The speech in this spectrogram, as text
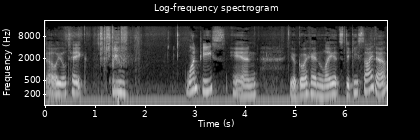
So you'll take one piece and you'll go ahead and lay it sticky side up.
